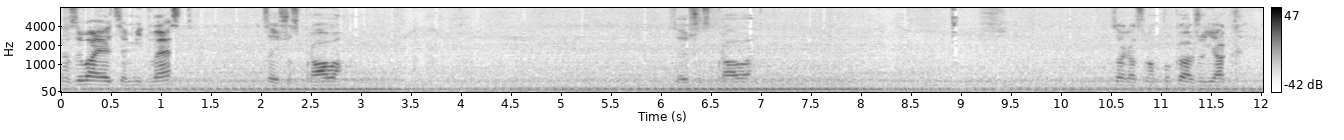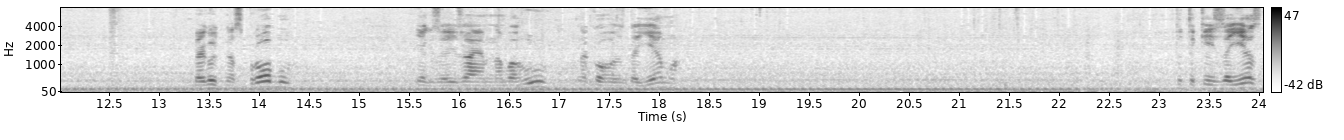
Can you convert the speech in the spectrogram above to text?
Називається Midwest. Це що справа. Це що справа. Зараз вам покажу, як беруть на спробу, як заїжджаємо на вагу, на кого здаємо. Тут такий заїзд.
